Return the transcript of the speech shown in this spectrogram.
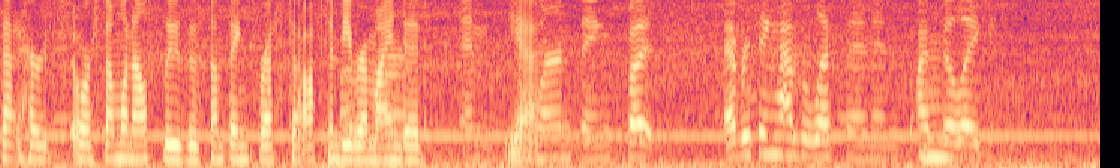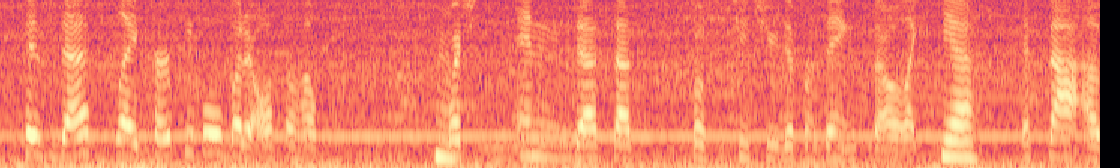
that hurts or someone else loses something for us to often be reminded. and to Yeah. learn things. But everything has a lesson, and I mm-hmm. feel like his death like hurt people, but it also helped. Hmm. Which in death, that's supposed to teach you different things. So like, Yeah. it's not a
